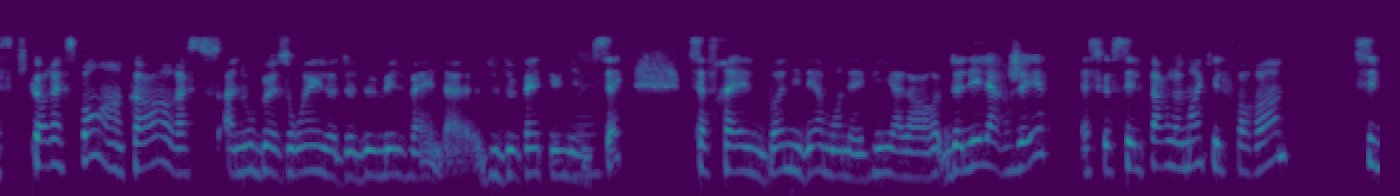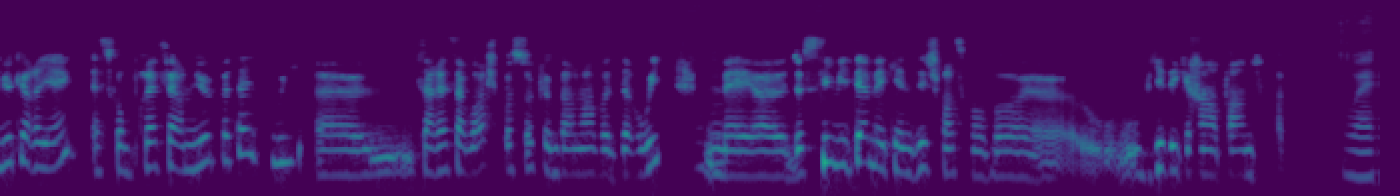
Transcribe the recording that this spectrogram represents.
est-ce qu'il correspond encore à, nos besoins de 2020, du 21e siècle? Ça serait une bonne idée, à mon avis. Alors, de l'élargir, est-ce que c'est le Parlement qui est le forum? C'est mieux que rien. Est-ce qu'on pourrait faire mieux? Peut-être oui. Euh, ça reste à voir. Je ne suis pas sûre que le gouvernement va dire oui. Mm-hmm. Mais euh, de se limiter à McKenzie, je pense qu'on va euh, oublier des grands pans du problème. Oui.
